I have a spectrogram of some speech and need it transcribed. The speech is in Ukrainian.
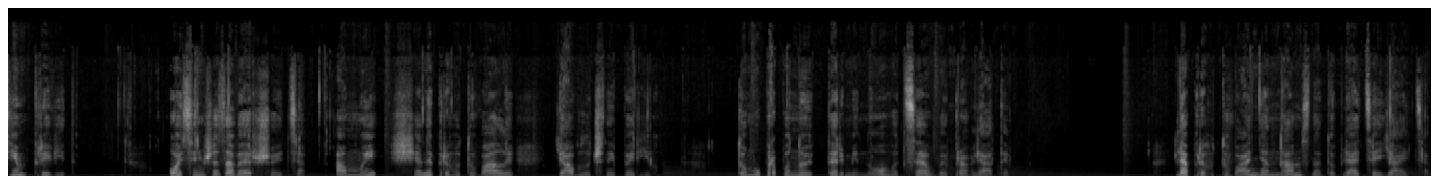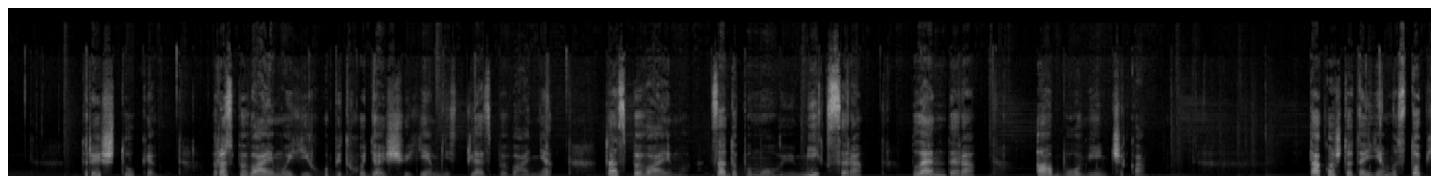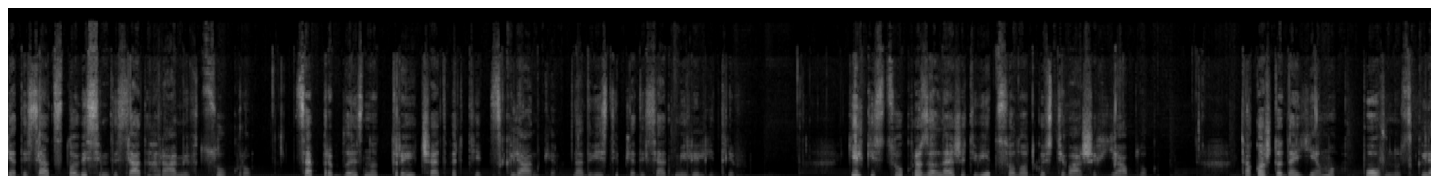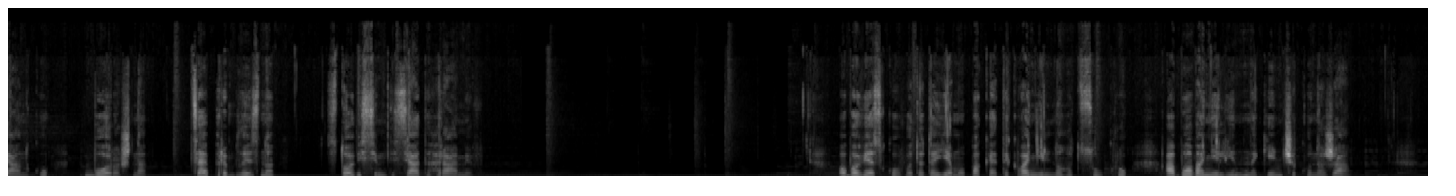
Всім привіт! Осінь вже завершується, а ми ще не приготували яблучний пиріг. Тому пропоную терміново це виправляти. Для приготування нам знадобляться яйця. Три штуки. Розбиваємо їх у підходящу ємність для збивання та збиваємо за допомогою міксера, блендера або вінчика. Також додаємо 150-180 грамів цукру. Це приблизно 3 четверті склянки на 250 мл. Кількість цукру залежить від солодкості ваших яблук. Також додаємо повну склянку борошна. Це приблизно 180 грамів. Обов'язково додаємо пакетик ванільного цукру або ванілін на кінчику ножа.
